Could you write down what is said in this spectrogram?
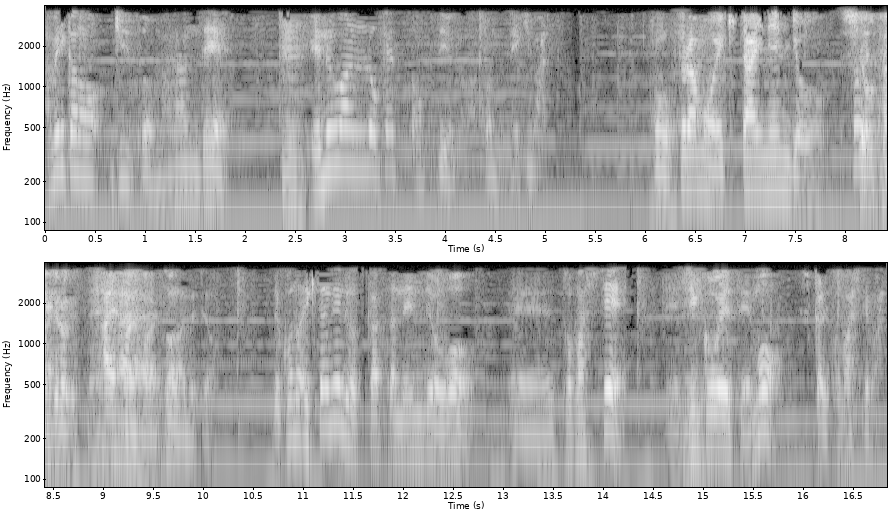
アメリカの技術を学んで、うん。N1 ロケットっていうのが今度できます。それはもう液体燃料使用されてるわけですね。はいはいはい、そうなんですよ。で、この液体燃料を使った燃料を、えー飛ばして、えー人工衛星もしっかり飛ばしてます。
